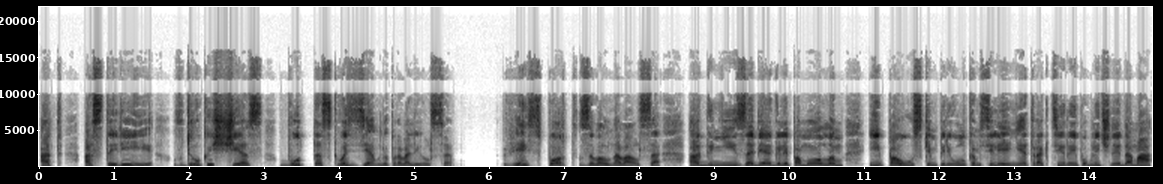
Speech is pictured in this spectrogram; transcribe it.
от астерии вдруг исчез, будто сквозь землю провалился. Весь порт заволновался. Огни забегали по молам и по узким переулкам селения. Трактиры и публичные дома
